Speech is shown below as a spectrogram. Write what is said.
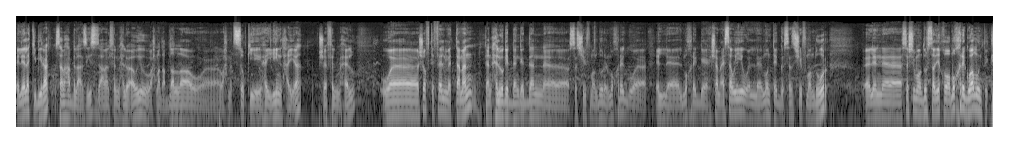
الليلة الكبيرة اسامه عبد العزيز عمل فيلم حلو قوي وأحمد عبد الله وأحمد السبكي هايلين الحقيقة شايف فيلم حلو. وشفت فيلم التمن كان حلو جدا جدا آه، أستاذ شريف مندور المخرج والمخرج هشام عيسوي والمنتج أستاذ شريف مندور. لأن أستاذ شريف مندور صديق هو مخرج ومنتج.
